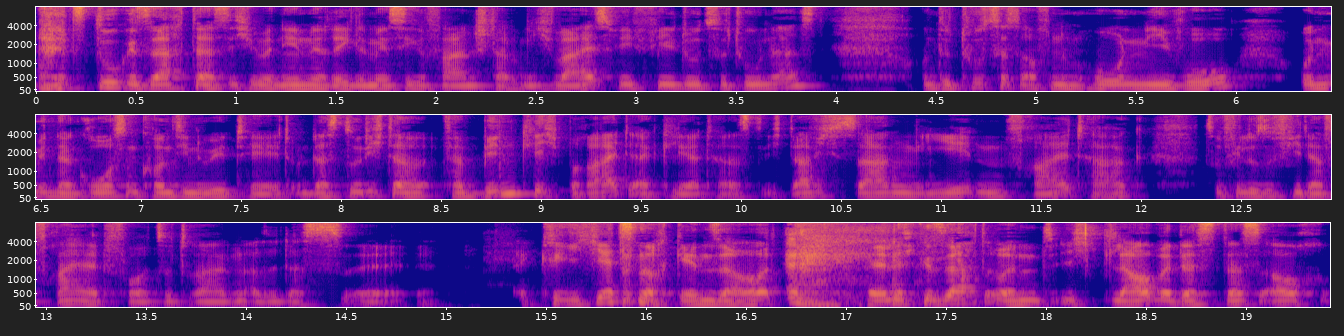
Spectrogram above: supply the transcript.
als du gesagt hast, ich übernehme eine regelmäßige Veranstaltung. Ich weiß, wie viel du zu tun hast und du tust das auf einem hohen Niveau und mit einer großen Kontinuität. Und dass du dich da verbindlich bereit erklärt hast, ich darf ich sagen, jeden Freitag zur Philosophie der Freiheit vorzutragen, also das äh, kriege ich jetzt noch Gänsehaut, ehrlich gesagt. Und ich glaube, dass das auch,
